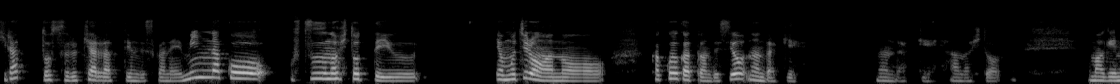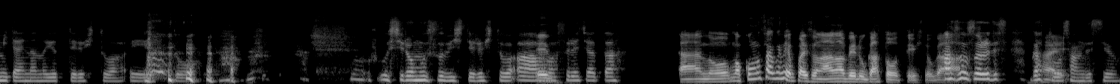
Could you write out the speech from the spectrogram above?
キラッとするキャラっていうんですかね。みんなこう、普通の人っていう、いや、もちろんあの、かっこよかったんですよ。なんだっけ。なんだっけ。あの人。曲げみたいなの言ってる人は、えーっと、後ろ結びしてる人は、ああ、え忘れちゃった。あの、まあ、この作品でやっぱりそのアナベル・ガトーっていう人が、あ、そう、それです。ガトーさんですよ。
